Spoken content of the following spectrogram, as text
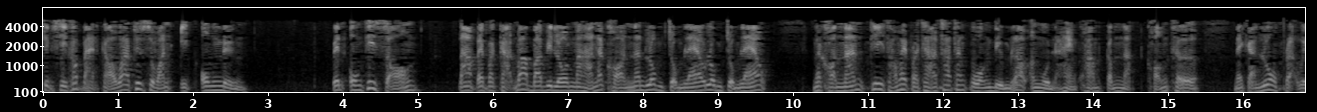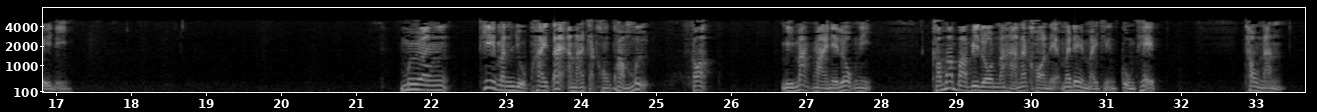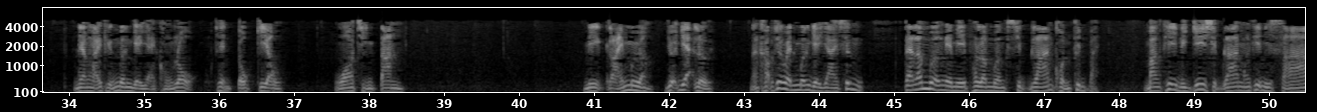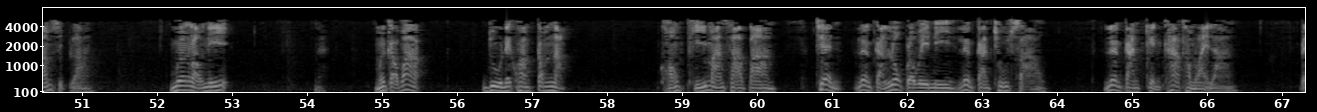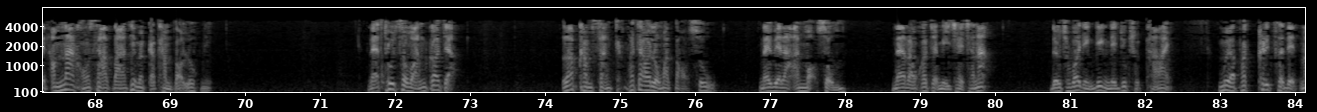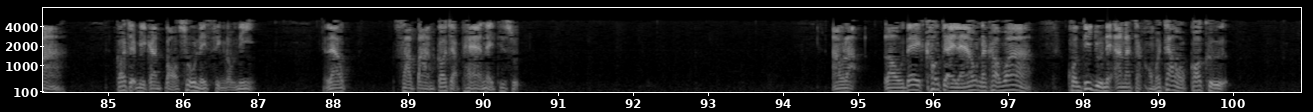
สิบสี่ข้อแปดกล่าวว่าทูตสวรรค์อีกองค์หนึ่ง เป็นองค์ที่สองตามไปประกาศว่าบาบิโลนมหานครนั้นล่มจมแล้วล่มจมแล้ว นครนั้นที่ทำให้ประชาชาติทั้งปวงดื่มเหล้าอางุ่นแห่งความกำหนัดของเธอ ในการล่วงประเวณี เมืองที่มันอยู่ภายใต้อาณาจักรของความมืด ก็มีมากมายในโลกนี้คำว่าบาบิโลนมหานครเนี่ย ไม่ได้หมายถึงกรุงเทพ เท่านั้น ยังหมายถึงเมืองใหญ่ ๆ ของโลก เช่นโตเกียว วอชิงตัน มีหลายเมืองเยอะแยะเลยนะครับ ซึ่งเป็นเมืองใหญ่ ๆ ซึ่ง แต่ละเมืองเนี่ยมีพลเมืองสิบล้านคนขึ้นไป บางที่มียี่สิบล้าน บางที่มีสามสิบล้าน เมืองเหล่านี้เหมือนกับว่าอยู่ในความกำหนัดของผีมารซาตาน เช่น เรื่องการล่วงประเวณี เรื่องการชู้สาว เรื่องการเข็นฆ่าทำลายล้าง เป็นอำนาจของซาตานที่มันกระทำต่อโลกนี้ และทูตสวรรค์ก็จะ รับคำสั่งจากพระเจ้าลงมาต่อสู้ ในเวลาอันเหมาะสม และเราก็จะมีชัยชนะ โดยเฉพาะอย่างยิ่งในยุคสุดท้าย เมื่อพระคริสต์เสด็จมา ก็จะมีการต่อสู้ในสิ่งเหล่านี้ แล้วซาตานก็จะแพ้ในที่สุด เอาละเราได้เข้าใจแล้วนะครับว่าคนที่อยู่ในอาณาจักรของพระเจ้าก็คือ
